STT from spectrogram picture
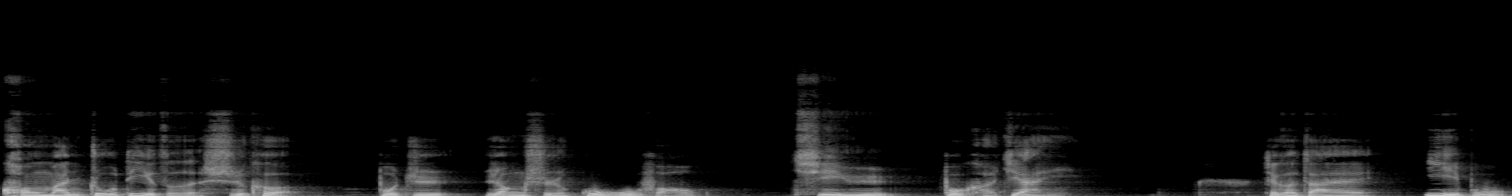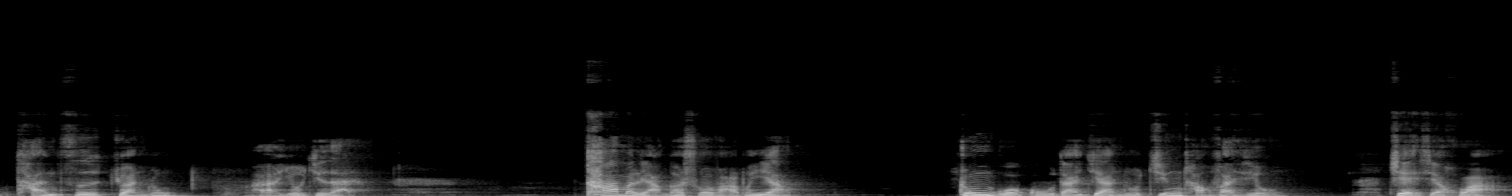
孔门诸弟子石刻，不知仍是故物否？其余不可见矣。这个在《异部谈资》卷中啊有记载，他们两个说法不一样。中国古代建筑经常翻修，这些画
